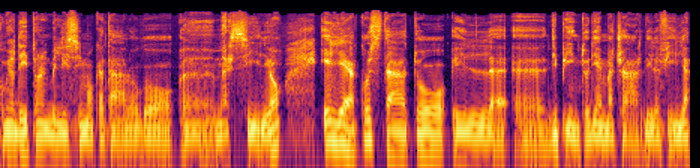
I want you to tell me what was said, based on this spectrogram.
come ho detto nel bellissimo catalogo eh, Marsilio, e gli è accostato il eh, dipinto di Emma Ciardi, la figlia,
